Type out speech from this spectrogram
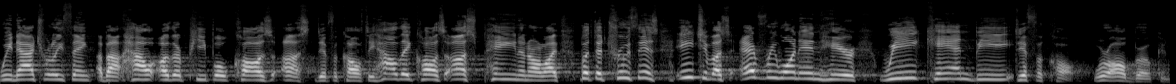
we naturally think about how other people cause us difficulty, how they cause us pain in our life. But the truth is, each of us, everyone in here, we can be difficult. We're all broken.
